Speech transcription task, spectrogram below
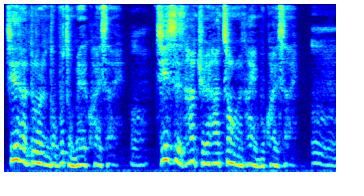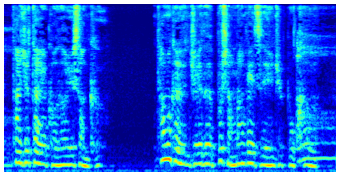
其实很多人都不准备快筛，嗯即使他觉得他中了，他也不快筛。嗯，他就戴着口罩去上课。他们可能觉得不想浪费时间去补课。哦，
